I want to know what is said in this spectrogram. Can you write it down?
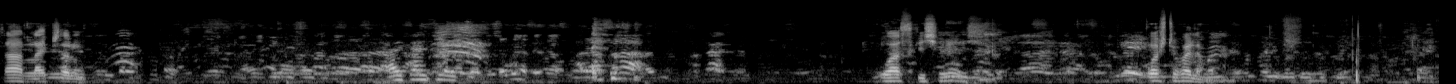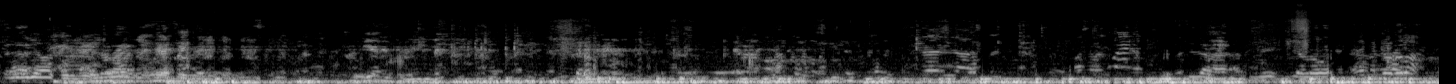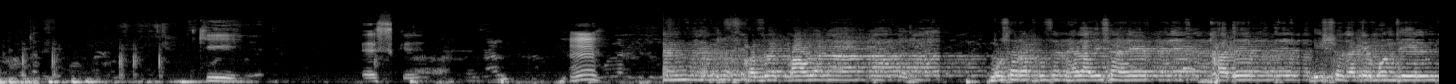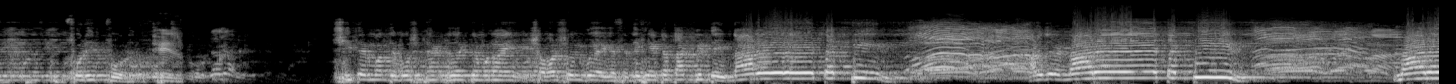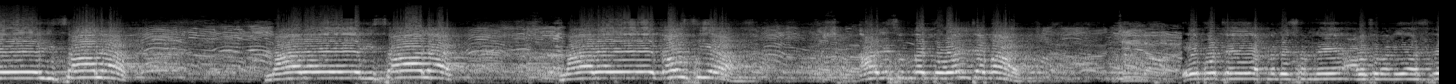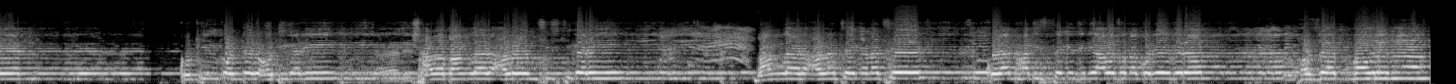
Sir live সারুন ওয়াজ কি শেষ? কষ্ট পাইলাম। কি এসকে? হুম? হজরত মাওলানা মুশারফ হোসেন হেলালি সাহেব খাদেম বিশ্ব জাকির মঞ্জিল ফরিদপুর। শীতের মধ্যে বসে থাকতে থাকতে মনে হয় সবার শরীর বয়ে গেছে। দেখি একটা তাকবির দেই। নারে তাকবীর। আরও জোরে নারে তাকবীর। নারে রিসালাত। নারে রিসালাত, নারে গাউসিয়া, আহলে সুন্নাত ওয়াল জামাত। এই পর্যায়ে আপনাদের সামনে আলোচনা নিয়ে আসবেন কুকিল কণ্ঠের অধিকারী, সারা বাংলার আলোড়ন সৃষ্টিকারী, বাংলার আনাচে কানাচে, কোরআন হাদিস থেকে যিনি আলোচনা করে বেরোন হজরত মাওলানা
